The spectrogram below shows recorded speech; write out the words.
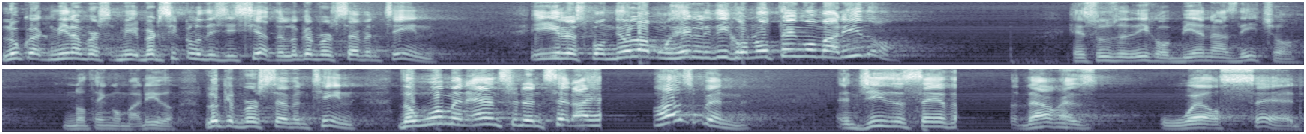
Look at, mira versículo 17. Look at verse 17. Y respondió la mujer y le dijo, no tengo marido. Jesús le dijo, bien has dicho, no tengo marido. Look at verse 17. The woman answered and said, I have a husband. And Jesus saith, Thou hast well said,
